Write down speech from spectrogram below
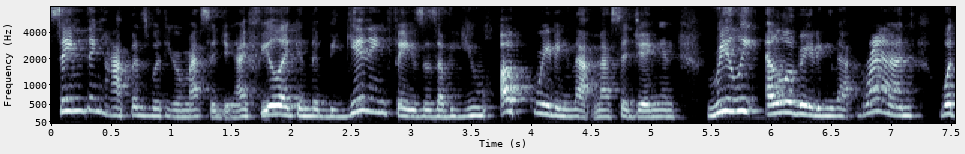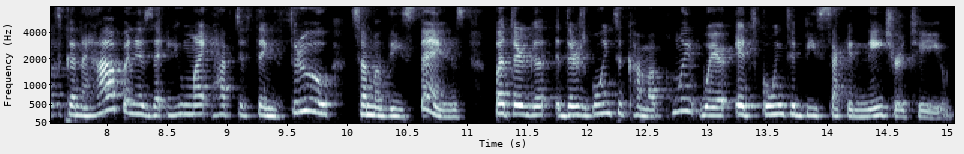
Same thing happens with your messaging. I feel like in the beginning phases of you upgrading that messaging and really elevating that brand, what's going to happen is that you might have to think through some of these things, but there, there's going to come a point where it's going to be second nature to you.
